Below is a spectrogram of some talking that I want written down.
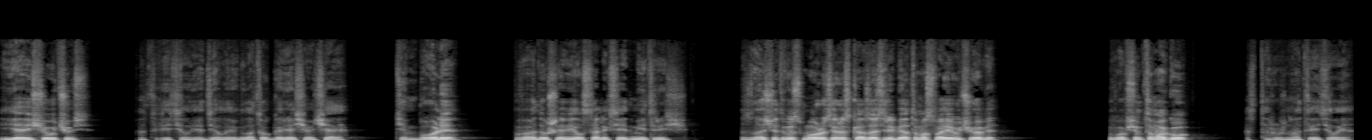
«Я еще учусь», — ответил я, делая глоток горячего чая. «Тем более», — воодушевился Алексей Дмитриевич, — «значит, вы сможете рассказать ребятам о своей учебе». «В общем-то, могу», — осторожно ответил я.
